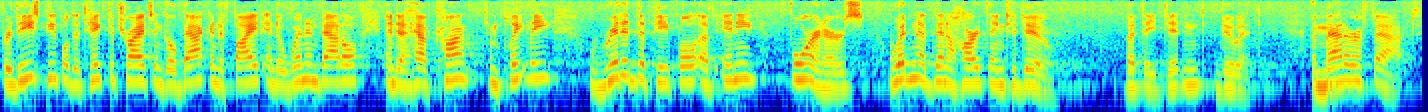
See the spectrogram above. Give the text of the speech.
For these people to take the tribes and go back and to fight and to win in battle and to have con- completely ridded the people of any foreigners wouldn't have been a hard thing to do. But they didn't do it. A matter of fact,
